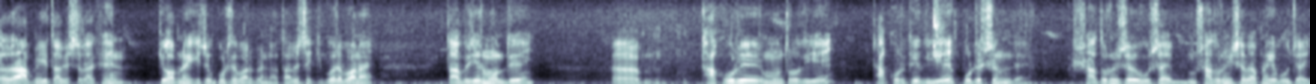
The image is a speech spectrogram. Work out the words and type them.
দাদা, আপনি এই তাবিজটা রাখেন। কেউ আপনাকে কিছু করতে পারবেন না। তাবিজটা কী করে বানায়? তাবিজের মধ্যে ঠাকুরের মন্ত্র দিয়ে ঠাকুরকে দিয়ে প্রোটেকশন দেয়। সাধারণ হিসাবে বোঝায় সাধারণ হিসাবে আপনাকে বোঝাই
